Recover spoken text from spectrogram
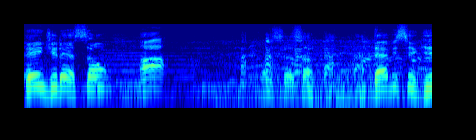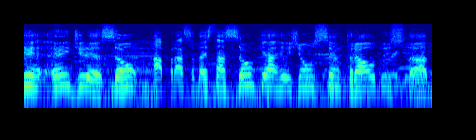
em direção a. Deve seguir em direção à Praça da Estação, que é a região central do estado.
